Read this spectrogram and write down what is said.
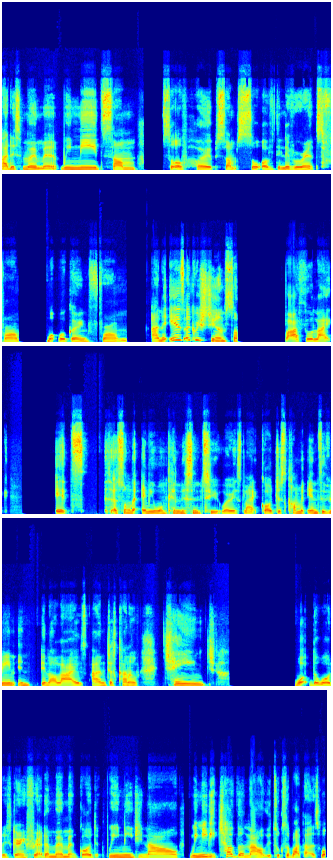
at this moment. We need some sort of hope, some sort of deliverance from what we're going from. And it is a Christian song, but I feel like it's a song that anyone can listen to, where it's like God just come and intervene in, in our lives and just kind of change what the world is going through at the moment. God, we need you now. We need each other now. It talks about that as well.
